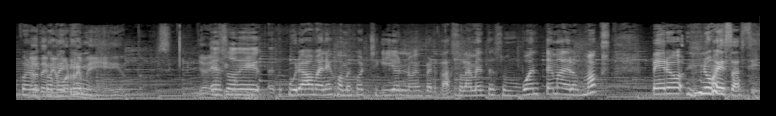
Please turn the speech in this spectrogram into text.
con no el tenemos remedio. Eso de jurado manejo mejor chiquillo no es verdad, solamente es un buen tema de los mocks, pero no es así.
